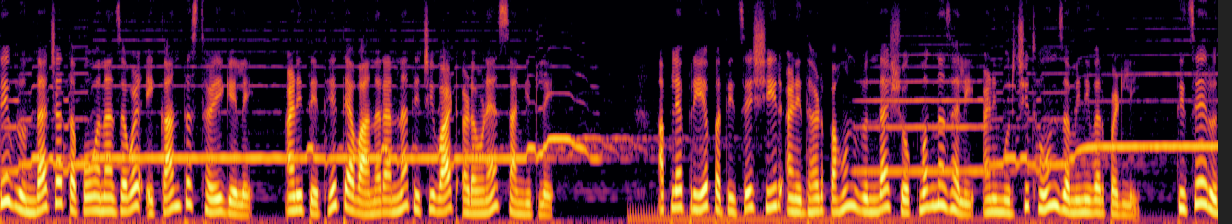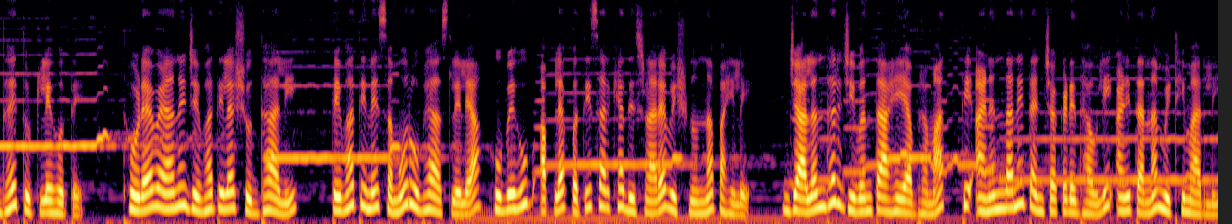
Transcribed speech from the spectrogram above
ते वृंदाच्या तपोवनाजवळ एकांत स्थळी गेले. आणि तेथे त्या वानरांना तिची वाट अडवण्यास सांगितले. आपल्या प्रिय पतीचे शीर आणि धड पाहून वृंदा शोकमग्न झाली आणि मूर्छित होऊन जमिनीवर पडली. तिचे हृदय तुटले होते. थोड्या वेळाने जेव्हा तिला शुद्ध आली तेव्हा तिने समोर उभ्या असलेल्या हुबेहूब आपल्या पतीसारख्या दिसणाऱ्या विष्णूंना पाहिले. जालंधर जिवंत आहे या भ्रमात ती आनंदाने त्यांच्याकडे धावली आणि त्यांना मिठी मारली.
